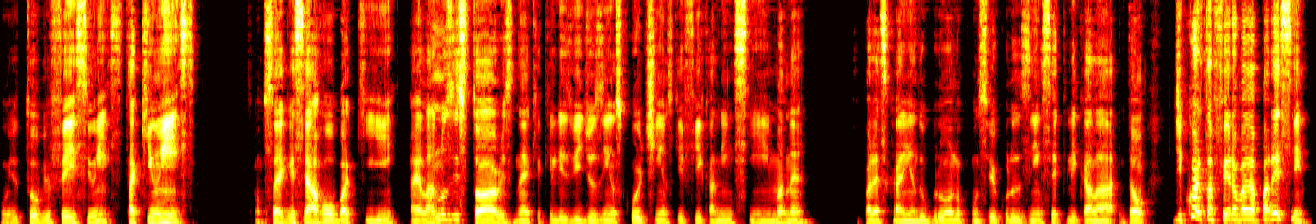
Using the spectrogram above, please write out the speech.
o YouTube, o Face e o Insta. Tá aqui o Insta. Então segue esse arroba aqui, aí lá nos stories, né, que é aqueles videozinhos curtinhos que fica ali em cima, né? Aparece a carinha do Bruno com um círculozinho, você clica lá. Então, de quarta-feira vai aparecer.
